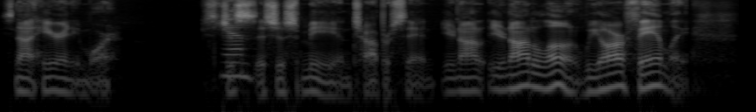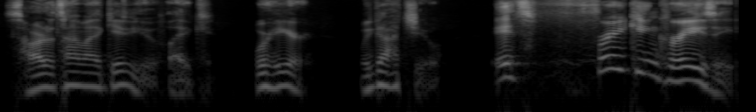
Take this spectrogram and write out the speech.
he's not here anymore. It's Yeah. just it's just me and Chopper saying, You're not you're not alone. We are family. It's hard of the time I give you. Like, we're here. We got you. It's freaking crazy.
